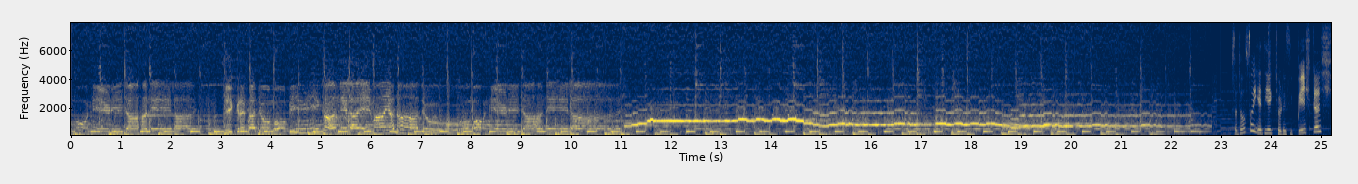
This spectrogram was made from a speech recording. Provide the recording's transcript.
मोहेड़ी जाने लाए। सिगरेट जो मो बीड़ी खाने लाए, माया ना दो दोस्तों, ये थी एक छोटी सी पेशकश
